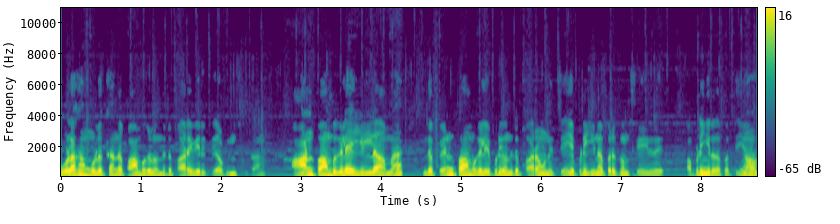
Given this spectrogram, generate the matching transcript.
உலகம் முழுக்க அந்த பாம்புகள் வந்துட்டு பரவி இருக்குது அப்படின்னு சொல்கிறாங்க ஆண் பாம்புகளே இல்லாமல் இந்த பெண் பாம்புகள் எப்படி வந்துட்டு பரவுனுச்சு எப்படி இனப்பெருக்கம் செய்யுது அப்படிங்கிறத பற்றியும்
